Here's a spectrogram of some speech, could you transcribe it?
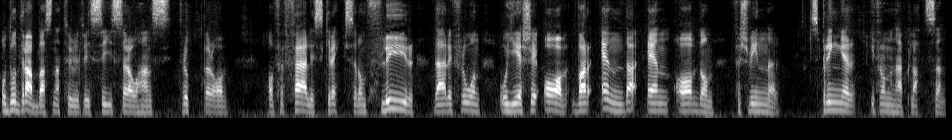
Och då drabbas naturligtvis Sisera och hans trupper av, av förfärlig skräck så de flyr därifrån och ger sig av. Varenda en av dem försvinner, springer ifrån den här platsen.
